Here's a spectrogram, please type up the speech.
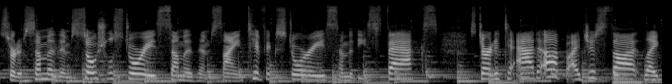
sort of some of them social stories, some of them scientific stories, some of these facts started to add up, I just thought, like,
